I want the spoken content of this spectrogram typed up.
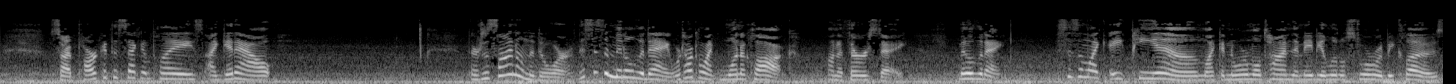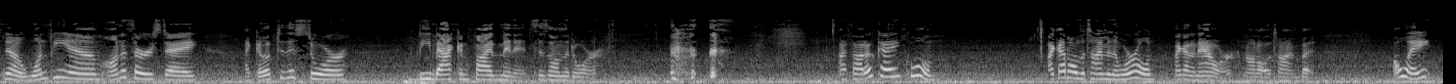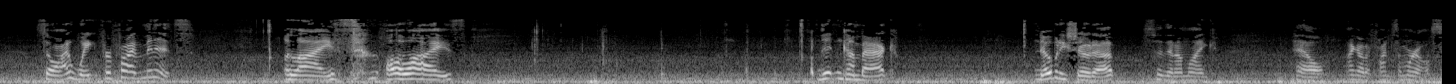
So I park at the second place, I get out. There's a sign on the door. This is the middle of the day. We're talking like 1 o'clock on a Thursday. Middle of the day. This isn't like 8 p.m., like a normal time that maybe a little store would be closed. No, 1 p.m. on a Thursday. I go up to this store. Be back in five minutes is on the door. I thought, okay, cool. I got all the time in the world. I got an hour, not all the time, but I'll wait. So I wait for five minutes. Lies. all lies. Didn't come back. Nobody showed up. So then I'm like, hell, I gotta find somewhere else.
